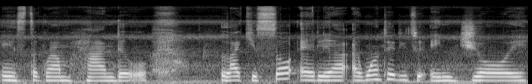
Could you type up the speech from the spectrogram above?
Instagram handle. Like you saw earlier, I wanted you to enjoy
